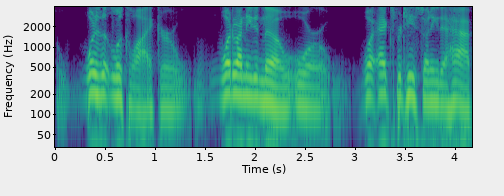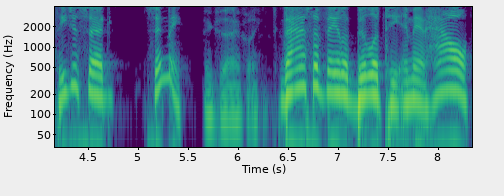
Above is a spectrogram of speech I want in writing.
what does it look like? Or what do I need to know? Or what expertise do I need to have? He just said, Send me. Exactly. That's availability. And man, how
